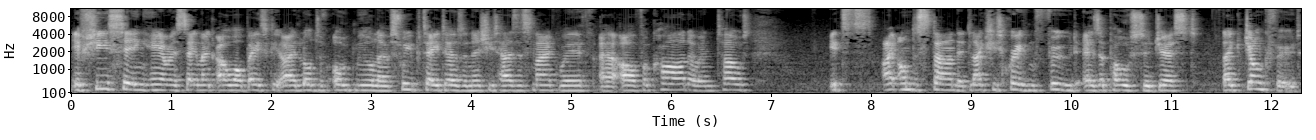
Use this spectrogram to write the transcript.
If she's sitting here and saying like oh well basically I had lots of oatmeal and sweet potatoes and then she has a snack with uh, avocado and toast it's I understand it. Like she's craving food as opposed to just like junk food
